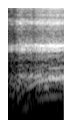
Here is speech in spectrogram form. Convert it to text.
Grrrr.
